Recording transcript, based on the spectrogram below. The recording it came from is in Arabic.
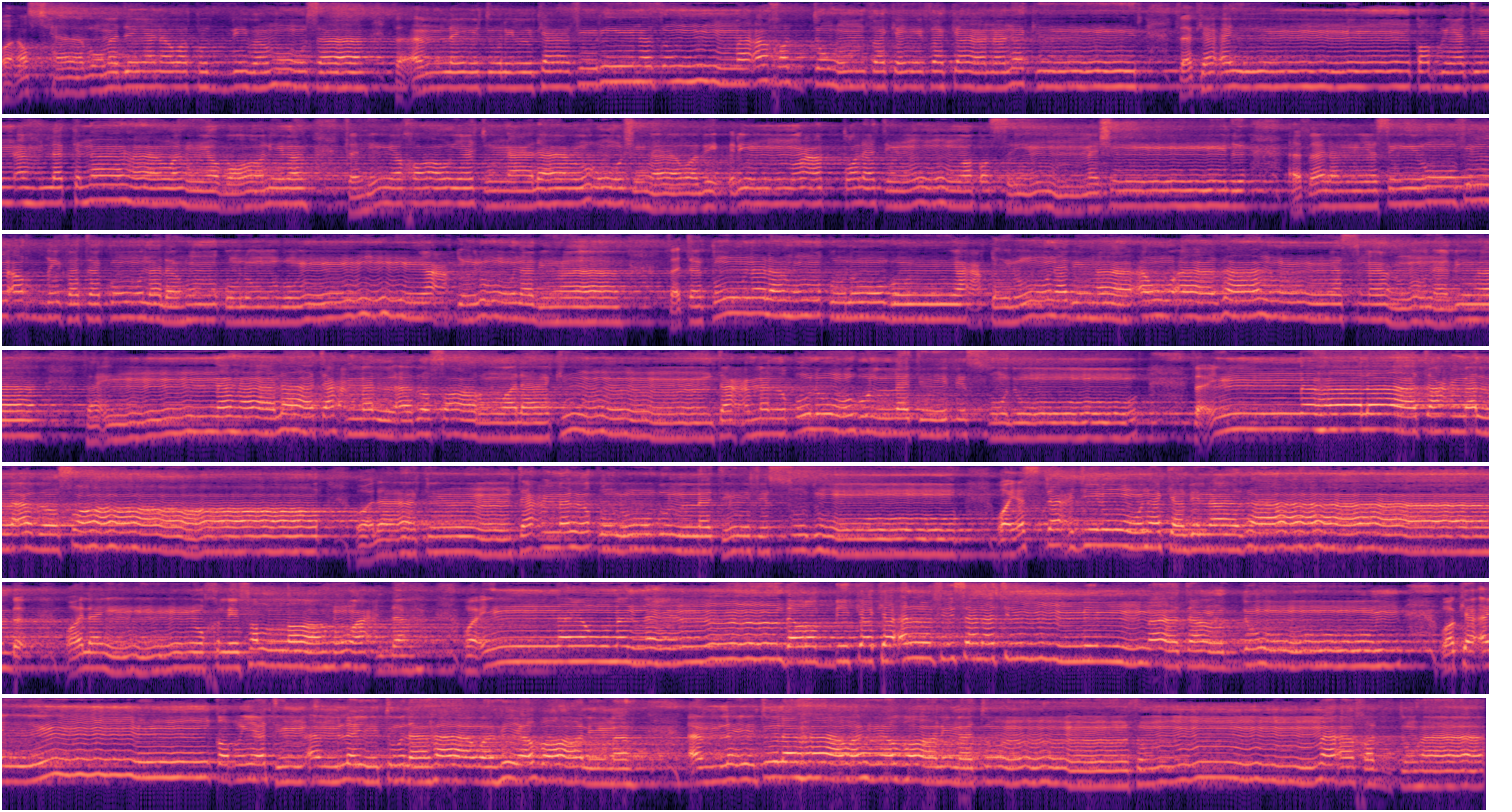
وأصحاب مدين وكذب موسى فأمليت للكافرين ثم أخذتهم فكيف كان نكير فكأي من قرية أهلكناها وهي ظالمة فهي خاوية على عروشها وبئر معطلة وقصر مشيد. أفلم يسيروا في الأرض فتكون لهم قلوب يعقلون بها. فتكون لهم قلوب يعقلون بها أو آذان يسمعون بها. فإنها لا تعمى الأبصار ولكن تعمى القلوب التي في الصدور. فإنها لا تعمى الأبصار ولكن تعمى القلوب التي في الصدور. ويستعجلونك بالعذاب ولن يخلف الله وعده وإن يوما عند ربك كألف سنة مما تعدون وكأي من قرية أمليت لها وهي ظالمة أمليت لها وهي ظالمة ثم أخذتها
